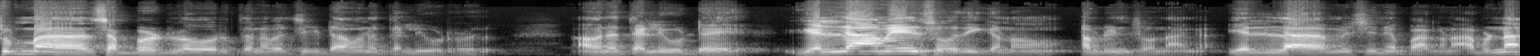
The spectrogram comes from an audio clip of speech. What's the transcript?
சும்மா சப்போர்ட்டில் ஒருத்தனை வச்சுக்கிட்டு அவனை தள்ளி விடுறது. அவனை தள்ளி விட்டு எல்லாமே சோதிக்கணும் அப்படின்னு சொன்னாங்க. எல்லா மிஷினையும் பார்க்கணும். அப்படின்னா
